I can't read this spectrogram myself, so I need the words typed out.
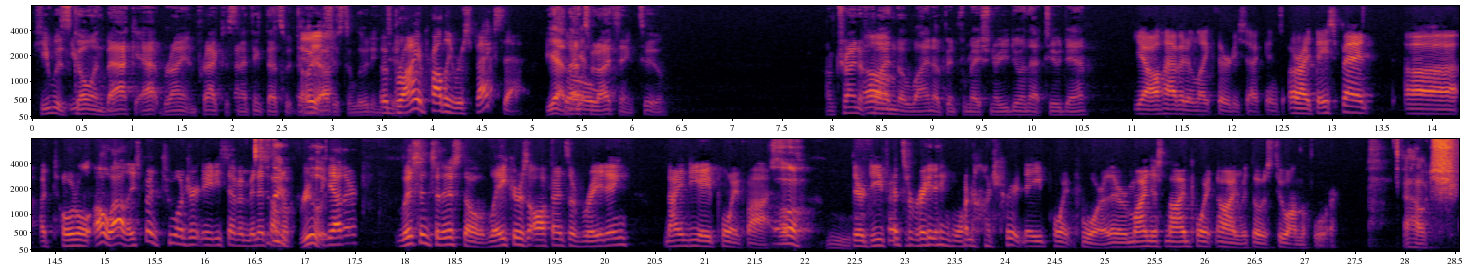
he was going back at Bryant in practice, and I think that's what Dan Oh, yeah. was just alluding but to. Brian probably respects that. Yeah, that's what I think too. I'm trying to Um, find the lineup information. Are you doing that too, Dan? Yeah, I'll have it in like 30 seconds. All right, they spent uh, a total. Oh wow, they spent 287 minutes on the floor really? together. Listen to this though: Lakers offensive rating 98.5. Oh, Their defensive rating 108.4. They were minus 9.9 with those two on the floor. ouch!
